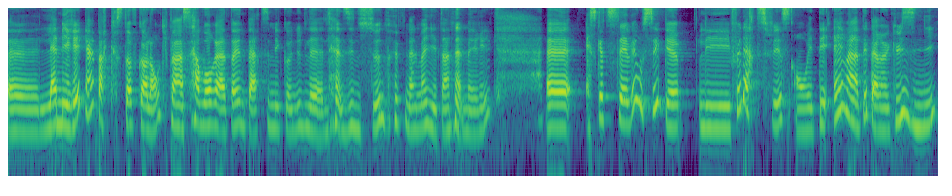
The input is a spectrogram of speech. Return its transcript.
euh, l'Amérique hein, par Christophe Colomb qui pensait avoir atteint une partie méconnue de l'Asie du Sud, mais finalement il est en Amérique. Est-ce que tu savais aussi que les feux d'artifice ont été inventés par un cuisinier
